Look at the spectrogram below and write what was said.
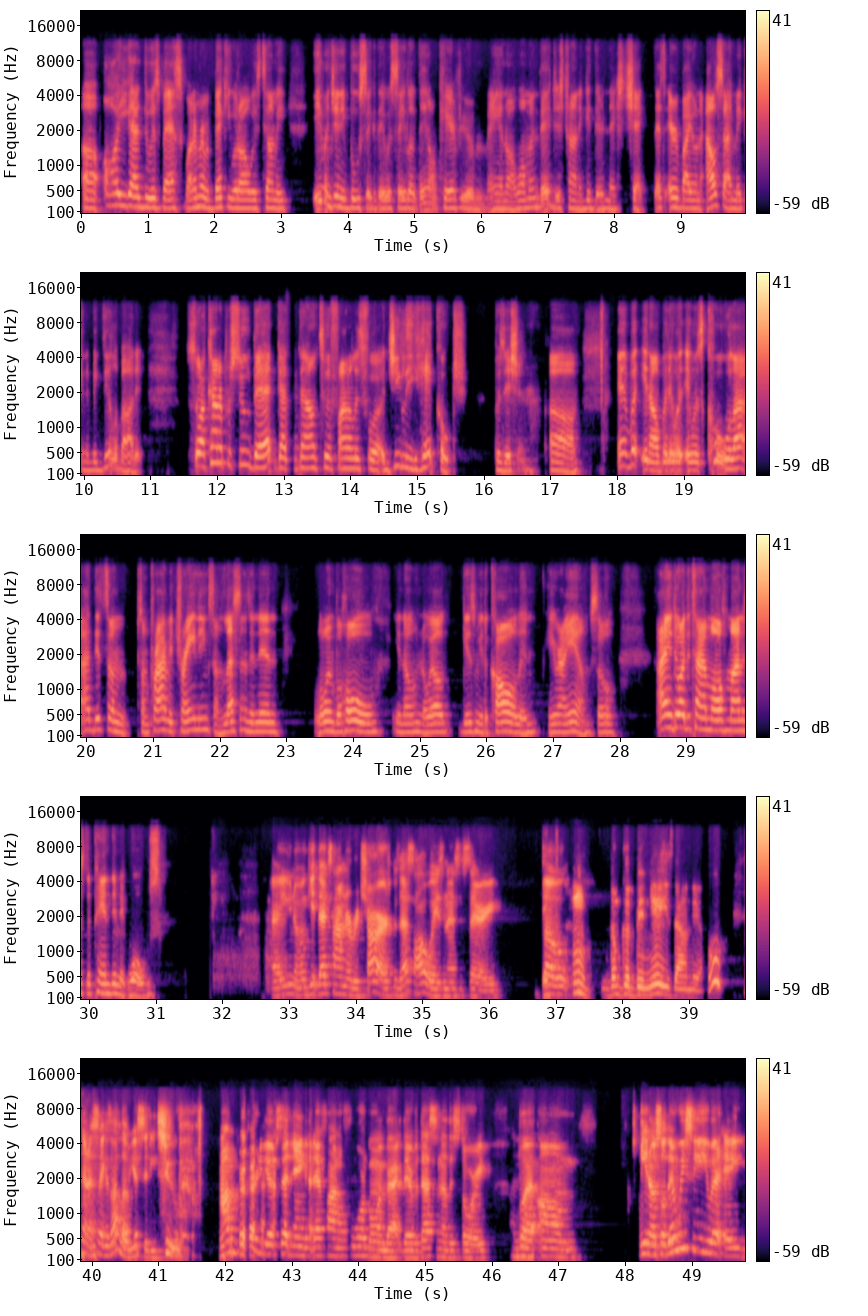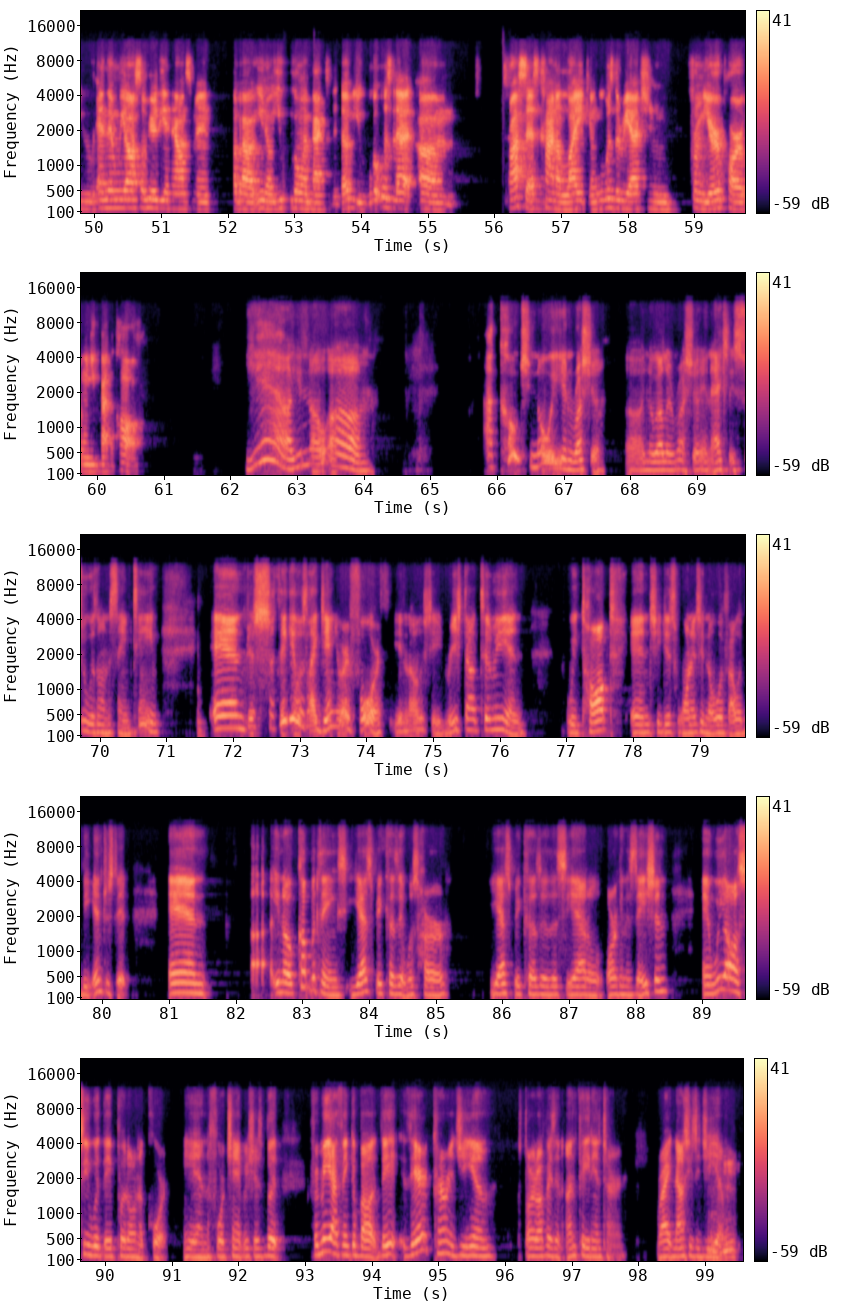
Uh, all you got to do is basketball. I remember Becky would always tell me, even Jenny Boucek, they would say, look, they don't care if you're a man or a woman. They're just trying to get their next check. That's everybody on the outside making a big deal about it. So I kind of pursued that, got down to a finalist for a G League head coach position. Um, and but you know, but it was it was cool. I, I did some some private training, some lessons, and then lo and behold, you know, Noelle gives me the call, and here I am. So I enjoyed the time off, minus the pandemic woes. Uh, you know, get that time to recharge because that's always necessary. So mm, them good beignets down there. Woo. I'm gonna say because I love your city too. I'm pretty upset they ain't got that final four going back there, but that's another story. But um, you know, so then we see you at AU, and then we also hear the announcement about you know you going back to the W. What was that um process kind of like, and what was the reaction from your part when you got the call? Yeah, you know, um, I coached Noe in Russia, uh, Noelle in Russia, and actually Sue was on the same team and just I think it was like January 4th, you know, she reached out to me and we talked and she just wanted to know if I would be interested. And uh, you know, a couple of things. Yes, because it was her. Yes, because of the Seattle organization. And we all see what they put on the court and the four championships. But for me, I think about they their current GM started off as an unpaid intern, right? Now she's a GM. Mm-hmm.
